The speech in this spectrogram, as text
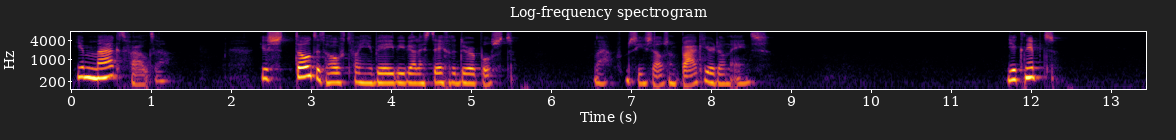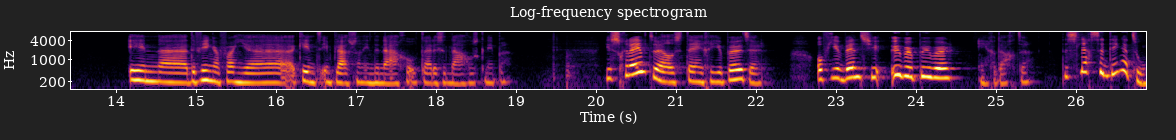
Je maakt fouten. Je stoot het hoofd van je baby wel eens tegen de deurpost. Nou, misschien zelfs een paar keer dan eens. Je knipt in uh, de vinger van je kind in plaats van in de nagel tijdens het nagels knippen. Je schreeuwt wel eens tegen je peuter. Of je wenst je uberpuber in gedachten de slechtste dingen toe.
